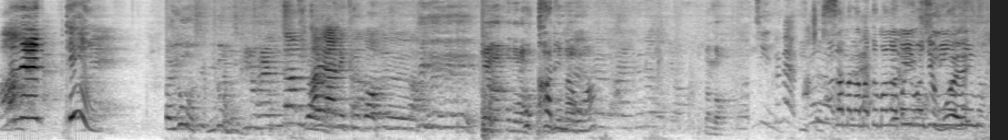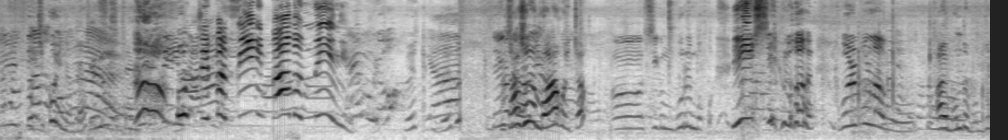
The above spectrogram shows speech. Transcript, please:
아니 태영 아니 아니 그거 그 보컬이 나와? 어떤 거? 말라바 이와지 뭐해 너 찍고 있는데? 오지마 씨니 빠졌니? 왜? 왜? 당신은 뭐 하고 있죠? 어 지금 물을 먹고 이씨 뭘뭘 보려고 아니 뭔데 뭔데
